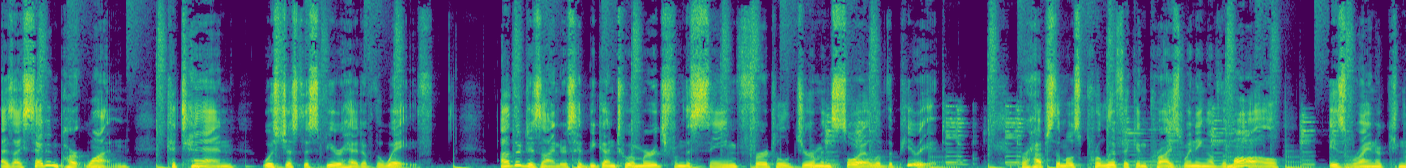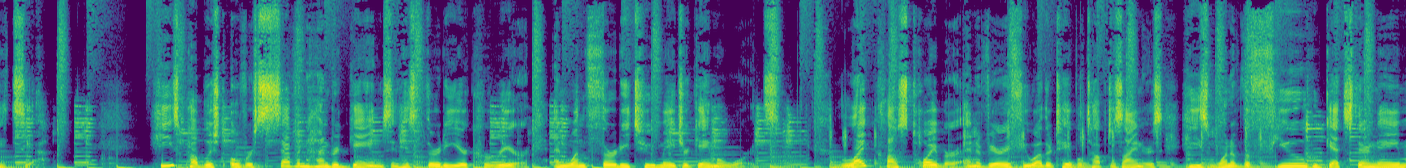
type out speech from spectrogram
as I said in part one, Catan was just the spearhead of the wave. Other designers had begun to emerge from the same fertile German soil of the period. Perhaps the most prolific and prize winning of them all is Reiner Knizia. He's published over 700 games in his 30 year career and won 32 major game awards. Like Klaus Teuber and a very few other tabletop designers, he's one of the few who gets their name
